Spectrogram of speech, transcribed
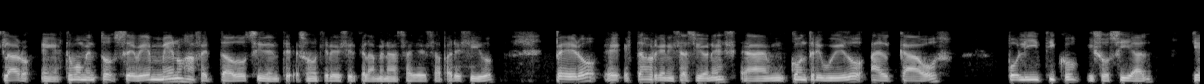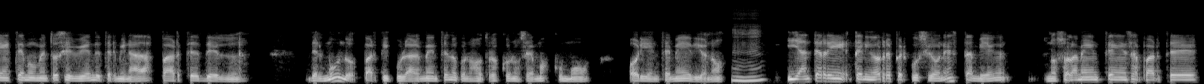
Claro, en este momento se ve menos afectado Occidente, eso no quiere decir que la amenaza haya desaparecido, pero eh, estas organizaciones han contribuido al caos político y social que en este momento se vive en determinadas partes del, del mundo, particularmente en lo que nosotros conocemos como Oriente Medio, ¿no? Y han tenido repercusiones también, no solamente en esa parte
